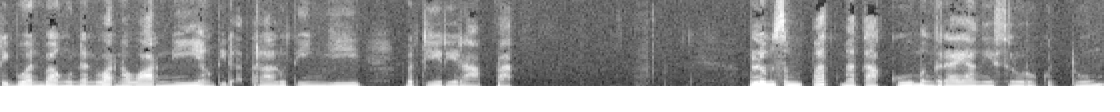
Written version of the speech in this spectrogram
Ribuan bangunan warna-warni yang tidak terlalu tinggi berdiri rapat. Belum sempat mataku menggerayangi seluruh gedung,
